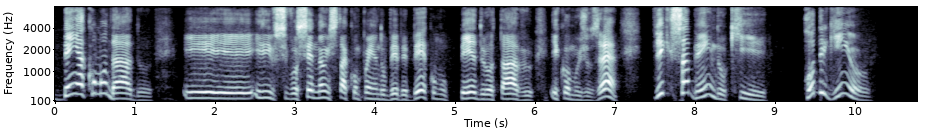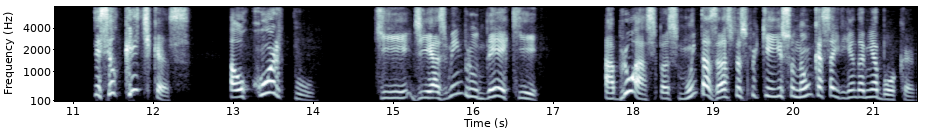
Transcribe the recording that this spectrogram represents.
bem acomodado. E, e se você não está acompanhando o BBB, como Pedro, Otávio e como José, fique sabendo que Rodriguinho teceu críticas ao corpo que, de Yasmin Brunet, que abro aspas, muitas aspas, porque isso nunca sairia da minha boca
